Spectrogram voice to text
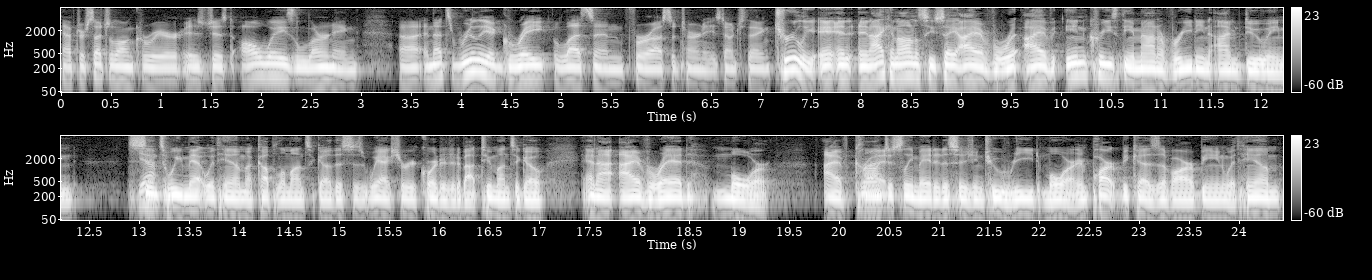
after such a long career, is just always learning. Uh, and that's really a great lesson for us attorneys, don't you think? Truly, and, and, and I can honestly say I have re- I have increased the amount of reading I'm doing since we met with him a couple of months ago. This is we actually recorded it about two months ago, and I, I have read more. I have consciously made a decision to read more, in part because of our being with him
